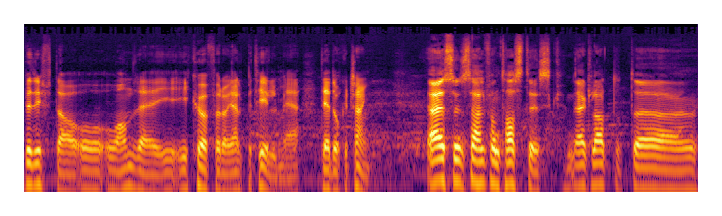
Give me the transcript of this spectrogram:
bedrifter og, og andre i, i, kø for å hjelpe til med det dere trenger? Jeg syns det er helt fantastisk. Det er klart at uh,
